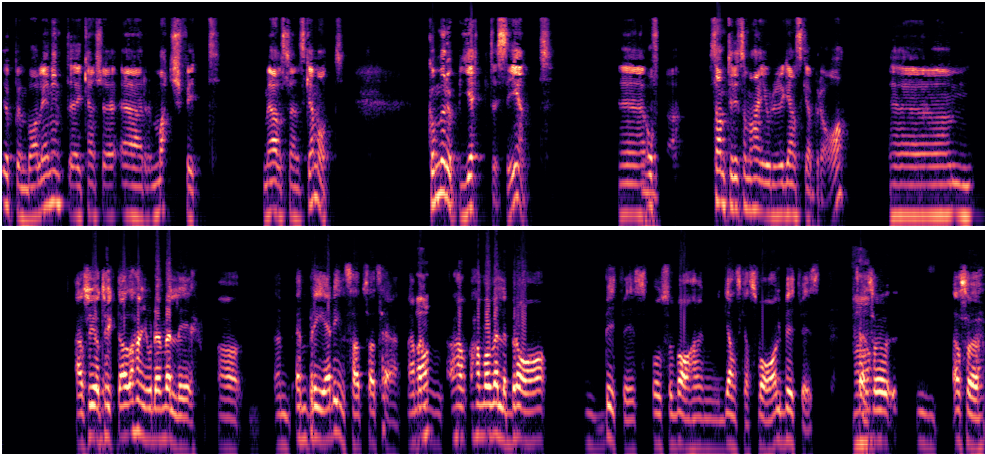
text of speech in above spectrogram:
uppenbarligen inte kanske är matchfit med allsvenska mått. Kommer upp jättesent. Eh, mm. Ofta. Samtidigt som han gjorde det ganska bra. Um, alltså jag tyckte att han gjorde en väldigt uh, en, en, bred insats så att säga. Nej, ja. han, han, var väldigt bra bitvis och så var han ganska svag bitvis. Sen ja. så, alltså,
